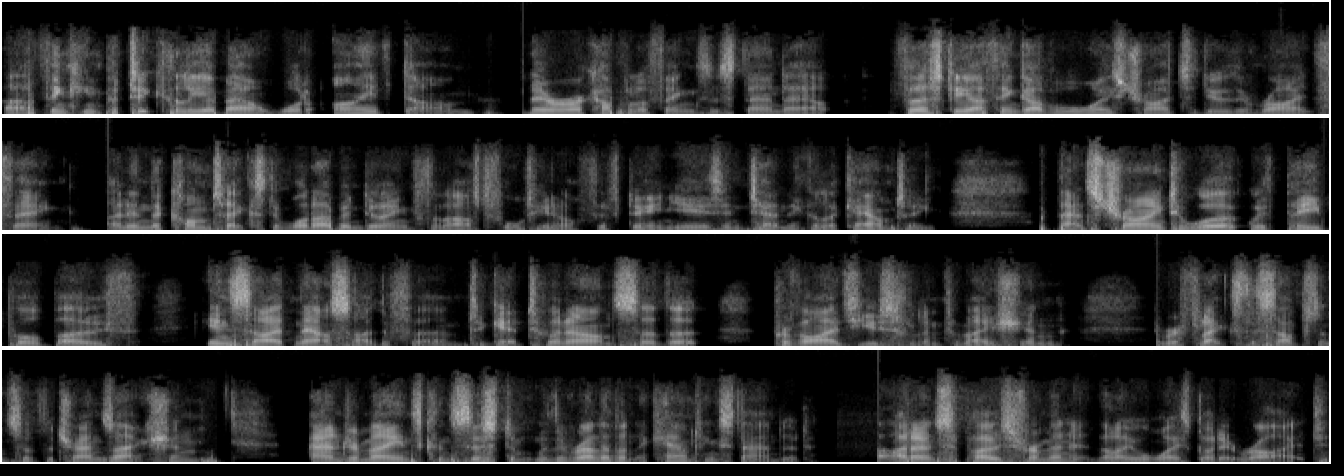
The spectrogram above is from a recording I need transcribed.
Uh, thinking particularly about what I've done, there are a couple of things that stand out. Firstly, I think I've always tried to do the right thing. And in the context of what I've been doing for the last 14 or 15 years in technical accounting, that's trying to work with people both inside and outside the firm to get to an answer that provides useful information, reflects the substance of the transaction, and remains consistent with the relevant accounting standard. I don't suppose for a minute that I always got it right,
